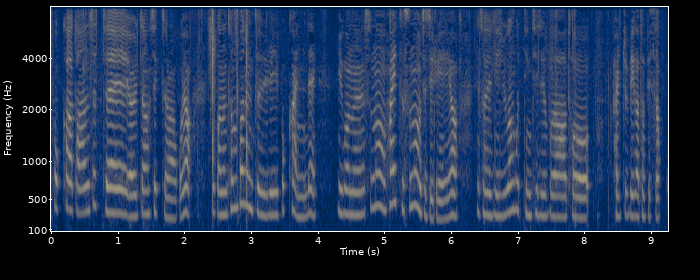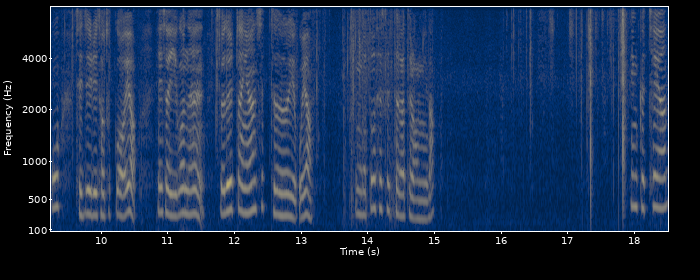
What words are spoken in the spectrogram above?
포카 다한 세트에 10장씩 들어가고요. 이거는 1000% 유리 포카인데 이거는 스노우, 화이트 스노우 재질이에요. 그래서 이게 유광 코팅 재질보다 더 발주비가 더 비쌌고 재질이 더 두꺼워요. 그래서 이거는 8장에 한 세트이고요. 이것도 세 세트가 들어갑니다 핑크 체연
